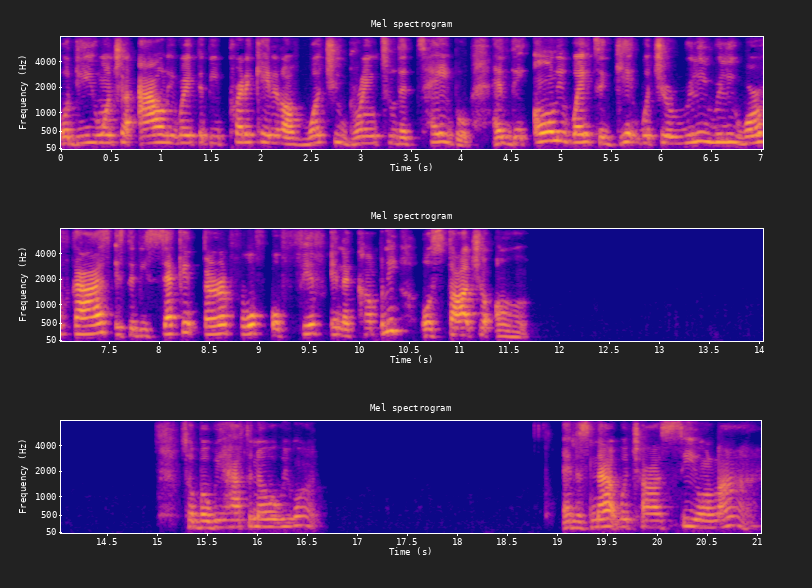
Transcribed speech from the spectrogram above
Or do you want your hourly rate to be predicated off what you bring to the table? And the only way to get what you're really, really worth, guys, is to be second, third, fourth, or fifth in a company or start your own. So, but we have to know what we want. And it's not what y'all see online.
